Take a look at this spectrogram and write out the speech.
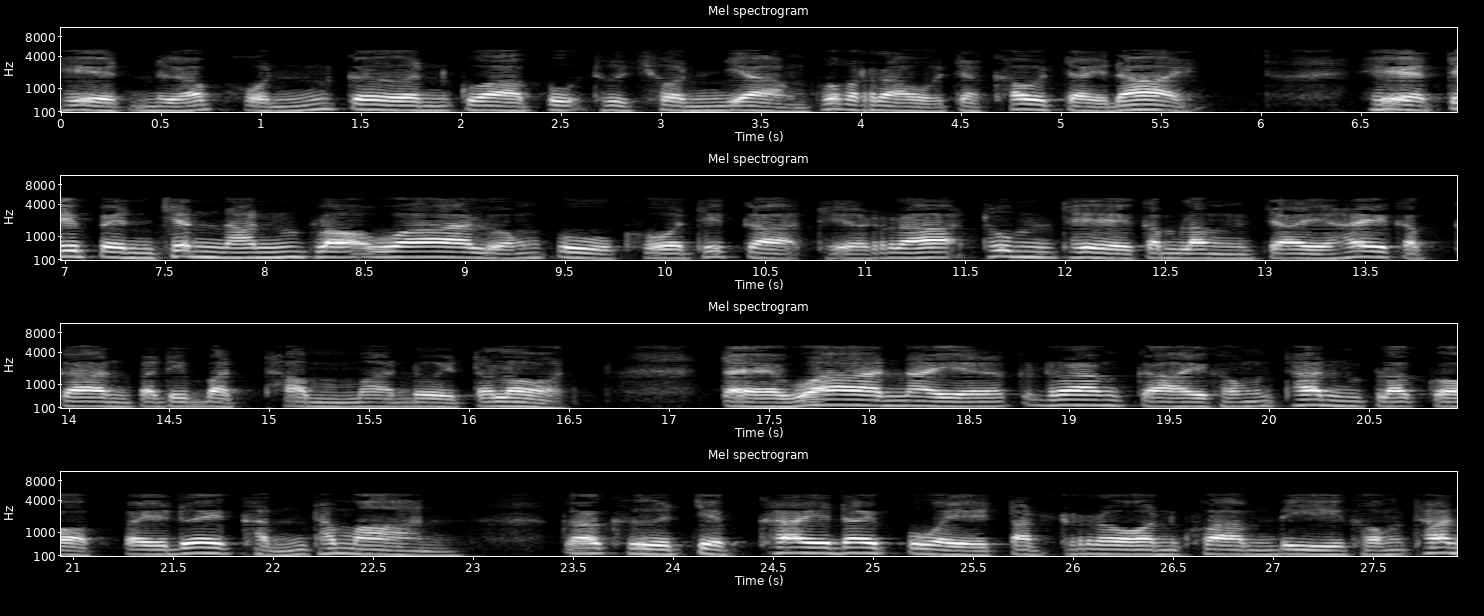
เหตุเหนือผลเกินกว่าปุถุชนอย่างพวกเราจะเข้าใจได้ เหตุที่เป็นเช่นนั้น เพราะว่าหลวงปู่โคทิกะเถระทุ่มเทกำลังใจให้กับการปฏิบัติธรรมมาโดยตลอด แต่ว่าในร่างกายของท่านประกอบไปด้วยขันธมารก็คือเจ็บไข้ได้ป่วยตัดรอนความดีของท่าน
